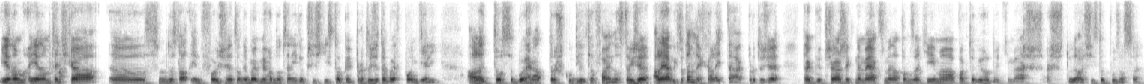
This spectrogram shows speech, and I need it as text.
jenom, jenom teďka uh, jsem dostal info, že to nebude vyhodnocený do příští stopy, protože to bude v pondělí, ale to se bude hrát trošku deal to finals, takže, ale já bych to tam nechal i tak, protože tak třeba řekneme, jak jsme na tom zatím a pak to vyhodnotíme až, až tu další stopu zase.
